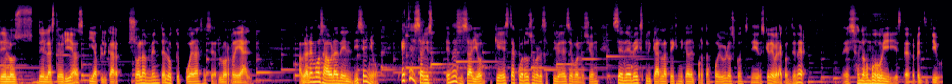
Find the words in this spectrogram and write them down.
de, los, de las teorías y aplicar solamente lo que puedas hacer, lo real. Hablaremos ahora del diseño. Es necesario, es necesario que este acuerdo sobre las actividades de evaluación se debe explicar la técnica del portafolio y los contenidos que deberá contener. Eso no muy este, repetitivo.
